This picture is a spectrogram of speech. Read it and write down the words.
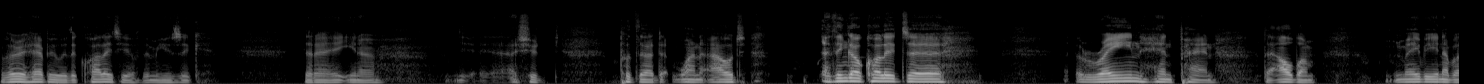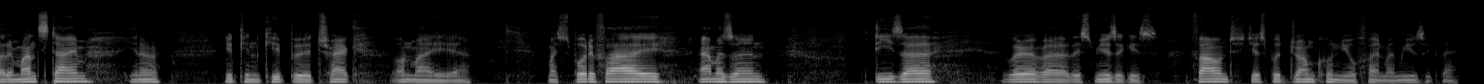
I'm very happy with the quality of the music. That I, you know, I should put that one out. I think I'll call it uh, Rain Handpan, the album. Maybe in about a month's time, you know, you can keep a track on my uh, my Spotify, Amazon, Deezer, wherever this music is found. Just put Drumcon, you'll find my music there.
